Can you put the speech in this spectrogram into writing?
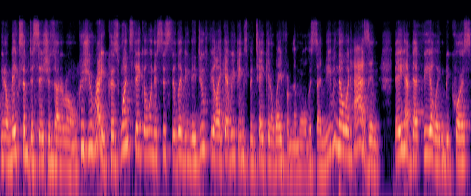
you know, make some decisions on her own. Because you're right. Because once they go in assisted living, they do feel like everything's been taken away from them all of a sudden, even though it hasn't. They have that feeling because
